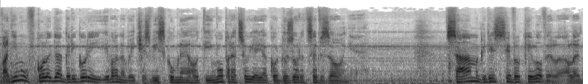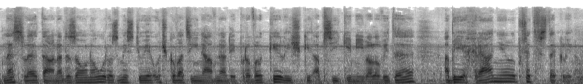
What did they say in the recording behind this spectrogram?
Vadimův kolega Grigorij Ivanovič z výzkumného týmu pracuje jako dozorce v zóně. Sám kdysi vlky lovil, ale dnes létá nad zónou, rozmistuje očkovací návnady pro vlky, lišky a psíky mývalovité, aby je chránil před vsteklinou.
